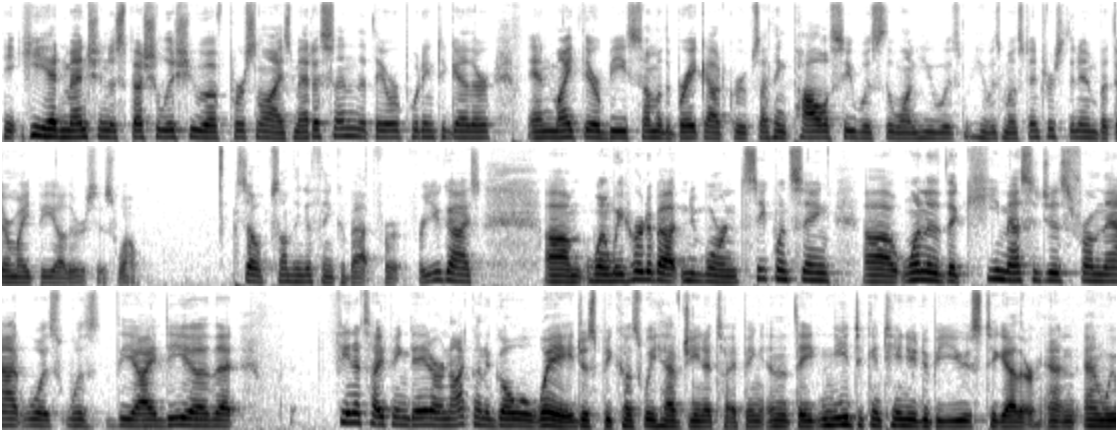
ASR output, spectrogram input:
He had mentioned a special issue of personalized medicine that they were putting together, and might there be some of the breakout groups? I think policy was the one he was he was most interested in, but there might be others as well. So something to think about for, for you guys. Um, when we heard about newborn sequencing, uh, one of the key messages from that was, was the idea that phenotyping data are not going to go away just because we have genotyping and that they need to continue to be used together. And, and we,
